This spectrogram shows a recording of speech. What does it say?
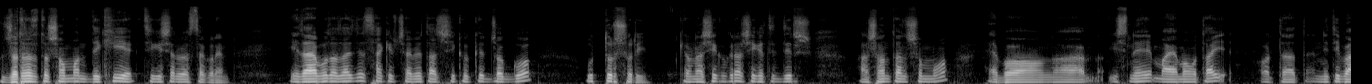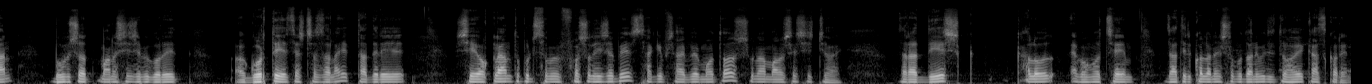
যথাযথ সম্মান দেখিয়ে চিকিৎসার ব্যবস্থা করেন। এ দ্বারা বোঝা যায় যে সাকিব সাহেব তার শিক্ষকের যোগ্য উত্তরসূরি। কেননা শিক্ষকরা শিক্ষার্থীদের আহ, সন্তানসমূহ এবং স্নেহ মায়া মমতায় অর্থাৎ নীতিবান ভবিষ্যৎ মানুষ হিসেবে গড়ে গড়তে চেষ্টা চালায় তাদের সেই অক্লান্ত পরিশ্রমের ফসল হিসেবে সাকিব সাহেবের মতো সুনাম মানুষের সৃষ্টি হয় যারা দেশ কালো এবং হচ্ছে জাতির কল্যাণে সর্বদা নিবেদিত হয়ে কাজ করেন।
